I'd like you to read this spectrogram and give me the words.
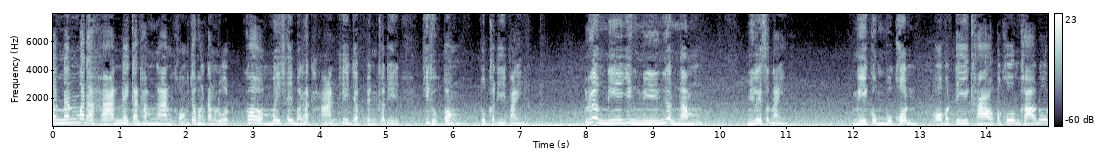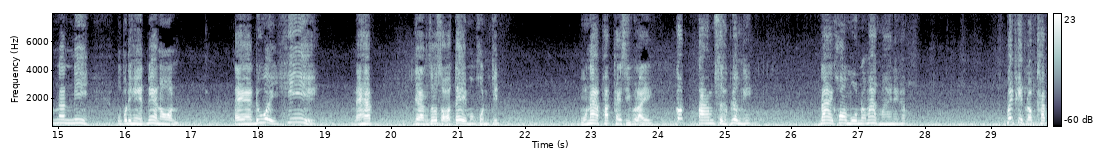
ดังนั้นมาตรฐานในการทำงานของเจ้าพนักงตำรวจ ก็ไม่ใช่มาตรฐานที่จะเป็นคดีที่ถูกต้องทุกคดีไป เรื่องนี้ยิ่งมีเงื่อนงำมีเลสไนมีกลุ่มบุคคลออกมาตีข่าวประโคมข่าวโน่นนั่นนี่ อุบัติเหตุแน่นอน แต่ด้วยที่นะครับอย่างสสเต้มงคลกิจหัวหน้าพักไทยศรีวิไลก็ตามสืบเรื่องนี้ ได้ข้อมูลมามากมายนะครับ ไม่ผิดหรอกครับ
